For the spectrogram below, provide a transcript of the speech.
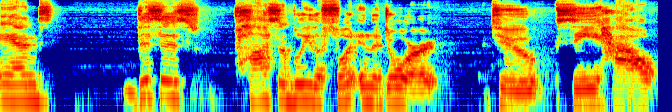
And this is possibly the foot in the door to see how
